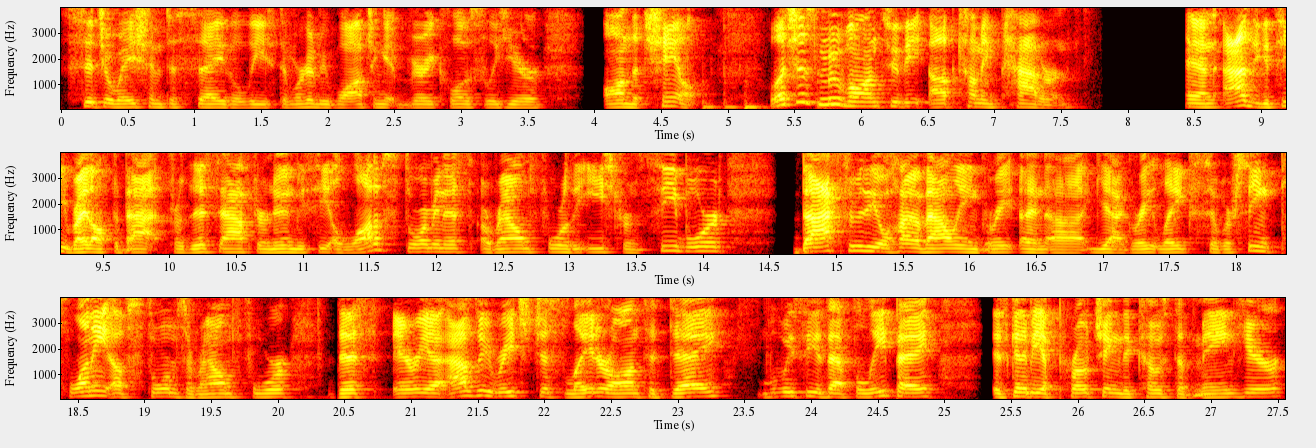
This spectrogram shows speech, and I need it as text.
situation to say the least, and we're going to be watching it very closely here on the channel. Let's just move on to the upcoming pattern. And as you can see right off the bat, for this afternoon, we see a lot of storminess around for the eastern seaboard, back through the Ohio Valley and Great and uh, yeah, Great Lakes. So we're seeing plenty of storms around for this area. As we reach just later on today, what we see is that Philippe is going to be approaching the coast of Maine here.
